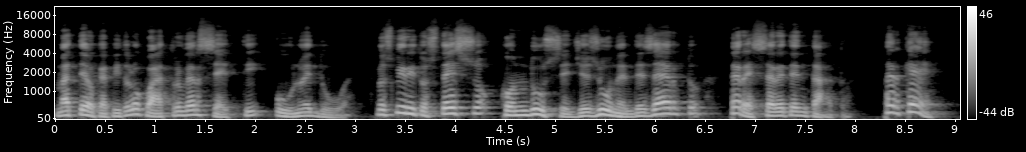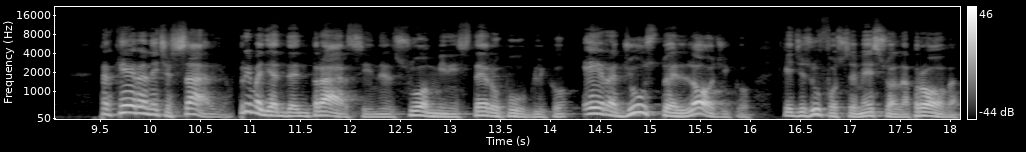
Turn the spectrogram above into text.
Matteo capitolo 4 versetti 1 e 2. Lo Spirito stesso condusse Gesù nel deserto per essere tentato. Perché? Perché era necessario. Prima di addentrarsi nel suo ministero pubblico, era giusto e logico che Gesù fosse messo alla prova.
